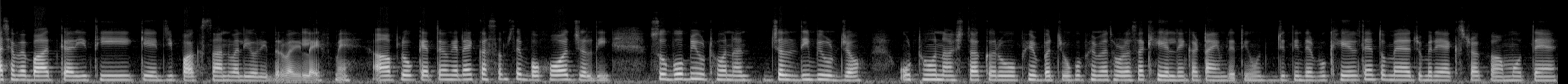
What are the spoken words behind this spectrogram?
अच्छा मैं बात कर रही थी कि जी पाकिस्तान वाली और इधर वाली लाइफ में। आप लोग कहते होंगे ना, कसम से बहुत जल्दी, सुबह भी उठो ना, जल्दी भी उठ जाओ। उठो, नाश्ता करो, फिर बच्चों को फिर मैं थोड़ा सा खेलने का टाइम देती हूँ। जितनी देर वो खेलते हैं तो मैं जो मेरे एक्स्ट्रा काम होते हैं,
